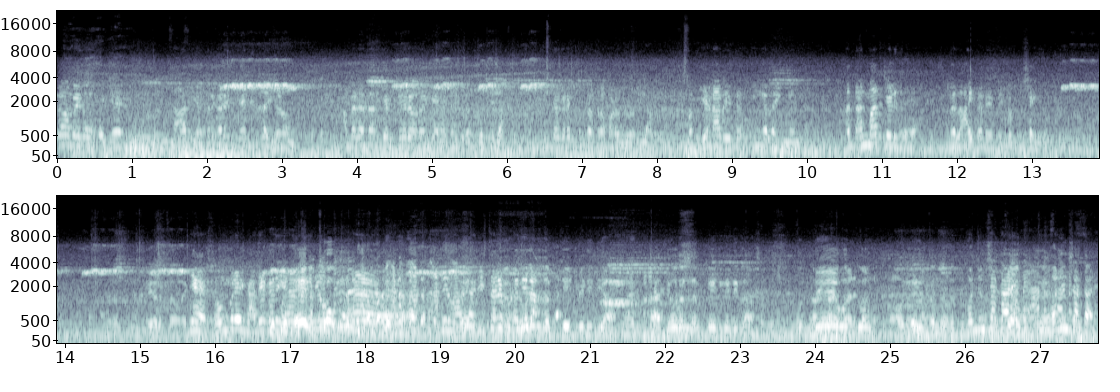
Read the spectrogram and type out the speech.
ಸಿದ್ದರಾಮಯ್ಯನವ್ರ ಬಗ್ಗೆ ನಾನು ಎದುರುಗಡೆ ಏನಿಲ್ಲ ಹೇಳೋನು ಆಮೇಲೆ ನನಗೆ ಬೇರೆಯವ್ರಂಗೆ ಹೆದರಿಸೋದು ಗೊತ್ತಿಲ್ಲ. ಹಿಂದೆಗಡೆ ಕುತಂತ್ರ ಮಾಡೋದು ಗೊತ್ತಿಲ್ಲ. ಮತ್ತು ಏನಾದ್ರು ಇದ್ದರೆ ಹಿಂಗೆಲ್ಲ ಹಿಂಗೆ ಅಂತ. ಅದು ನನ್ನ ಮಾತು ಕೇಳಿದರೆ ಇವೆಲ್ಲ ಆಯ್ತದೆ ಅಂತ ಇನ್ನೂ ಖುಷಿಯಾಗಿದೆ ಏ ಸೊಂಬ್ರೆ ಅದೇ ಕಡೆ ನಂಬಿಕೆ ಇಟ್ಕೊಂಡಿದ್ಯಾ ದೇವರಲ್ಲಿ ನಂಬಿಕೆ ಇಟ್ಕೊಂಡಿಲ್ಲ ಒಂದೇ ಒಂದು ಅವ್ರು ಹೇಳಿರ್ತಕ್ಕಂಥದ್ದು ಒಂದು ನಿಮಿಷ ತಾಳಿ. ಒಂದು ನಿಮಿಷ ತಾಳಿ.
